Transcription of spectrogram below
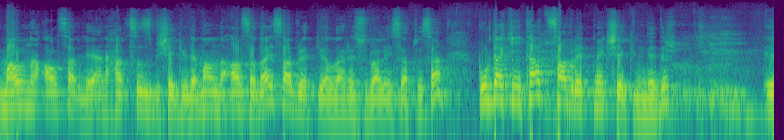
malını alsa bile, yani haksız bir şekilde malını alsa dahi sabret diyor Allah Resulü Aleyhisselatü Vesselam. Buradaki itaat sabretmek şeklindedir. E,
